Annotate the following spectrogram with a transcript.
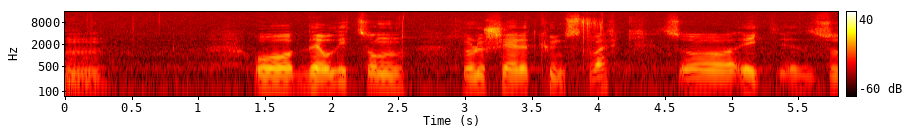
Mm. Og det er jo litt sånn når du ser et kunstverk, så, så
